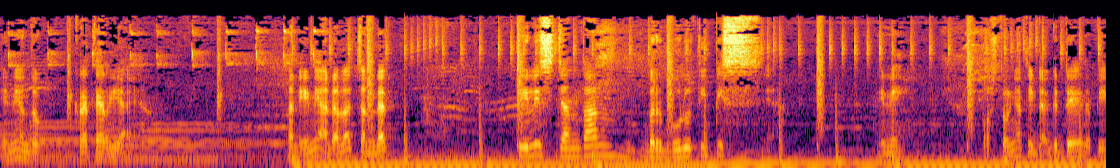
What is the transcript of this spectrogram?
ini untuk kriteria ya. Dan ini adalah cendet tilis jantan berbulu tipis ya. Ini posturnya tidak gede tapi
